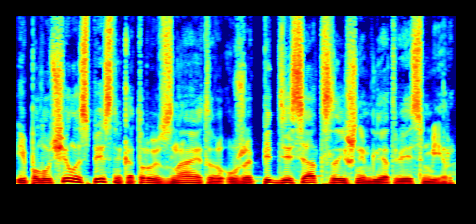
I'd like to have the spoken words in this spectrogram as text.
и получилась песня, которую знает уже 50 с лишним лет весь мир.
